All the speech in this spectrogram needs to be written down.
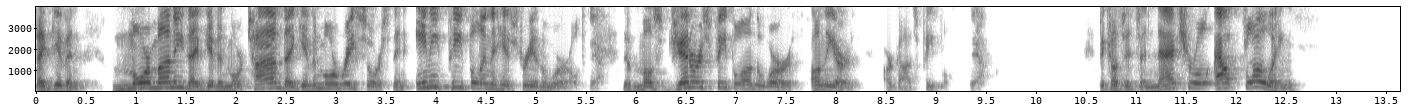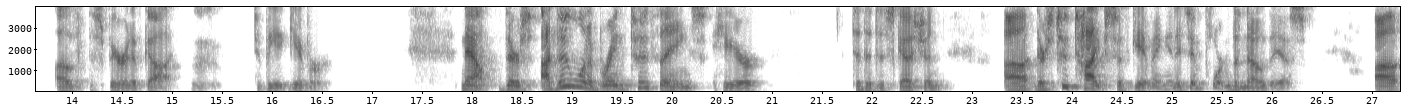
They've given more money, they've given more time, they've given more resource than any people in the history of the world. Yeah. The most generous people on the earth, on the earth are God's people. Yeah. Because it's a natural outflowing of the Spirit of God Mhm. To be a giver. Now, there's I do want to bring two things here to the discussion. Uh, there's two types of giving, and it's important to know this. Uh,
